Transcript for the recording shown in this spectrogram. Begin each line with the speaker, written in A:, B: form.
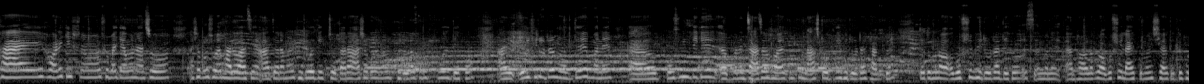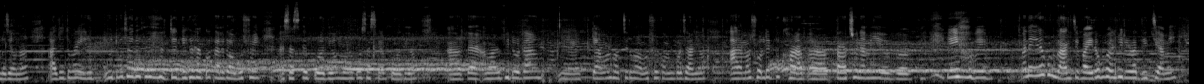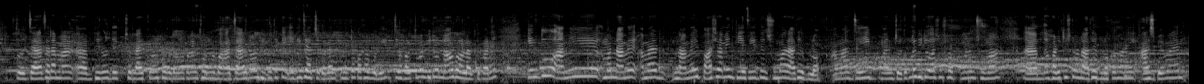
A: High হরে কৃষ্ণ, সবাই কেমন আছো? আশা করি সবাই ভালো আছে। আর যারা আমার ভিডিও দেখছ, তারা আশা করি আমার ভিডিওটা পুরো ফুল দেখো। আর এই ভিডিওটার মধ্যে মানে প্রথম থেকে মানে যা যা হয় কিন্তু লাস্ট অব্দি ভিডিওটা থাকবে। তো তোমরা অবশ্যই ভিডিওটা দেখো। মানে ভালো লাগলে অবশ্যই লাইক কমেন্ট শেয়ার করতে ভুলে যাও না। আর যদি তোমরা ইউটিউব যদি দেখে থাকো, তাহলে অবশ্যই সাবস্ক্রাইব করে দিও, মনে করে সাবস্ক্রাইব করে দিও। আর আমার ভিডিওটা কেমন হচ্ছে তোমরা অবশ্যই কমেন্ট করে জানিও। আর আমার শরীর একটু খারাপ তার জন্য আমি এইভাবে মানে এরকম লাগছে বা এরকমভাবে ভিডিওটা দিচ্ছি আমি। তো যারা যারা আমার ভিডিও দেখছ লাইক কমেন্ট করে, তোমাকে ধন্যবাদ। যারা আমার ভিডিও থেকে এগিয়ে যাচ্ছে তারা একটা কথা বলি যে হয়তো আমার ভিডিও নাও ভালো লাগতে পারে। কিন্তু আমি আমার নামে, আমার নামের পাশে আমি দিয়েছি যে ঝুমা রাধে ব্লক আমার যেই মানে যতগুলো ভিডিও আছে সব মানে ঝুমা হরেকৃষ্ণ রাধে ব্লক মানে আসবে। মানে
